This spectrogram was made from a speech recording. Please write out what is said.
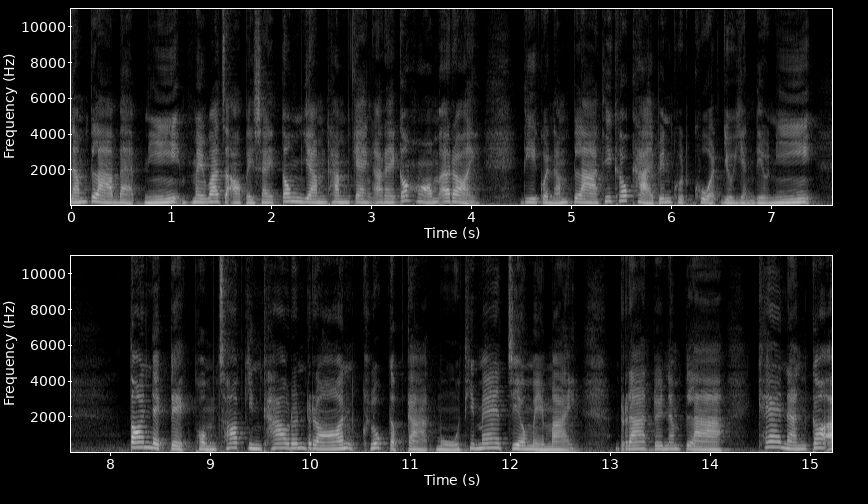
น้ำปลาแบบนี้ไม่ว่าจะเอาไปใช้ต้มยำทำแกงอะไรก็หอมอร่อย ดีกว่าน้ำปลาที่เขาขายเป็นขวดๆอยู่อย่างเดียวนี้ ตอนเด็กๆผมชอบกินข้าวร้อนๆคลุกกับกากหมูที่แม่เจียวใหม่ๆ ราดด้วยน้ำปลา แค่นั้นก็อ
